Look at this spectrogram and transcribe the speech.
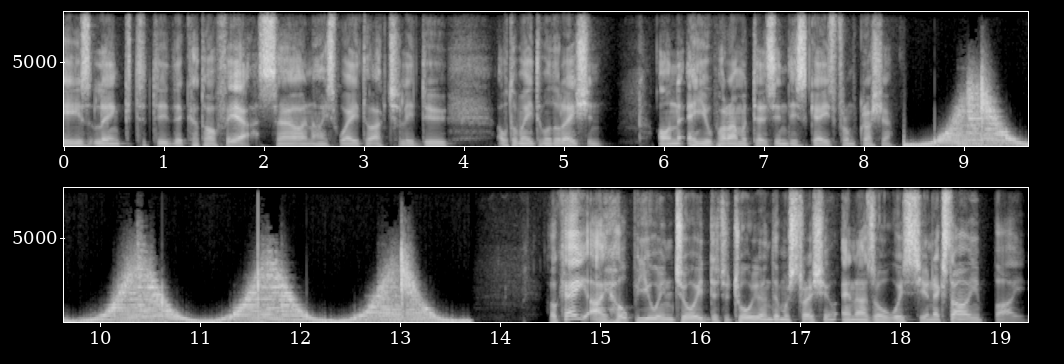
is linked to the cutoff here. So a nice way to actually do automated modulation on AU parameters, in this case from Crusher. Okay, I hope you enjoyed the tutorial and demonstration, and as always, see you next time. Bye.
